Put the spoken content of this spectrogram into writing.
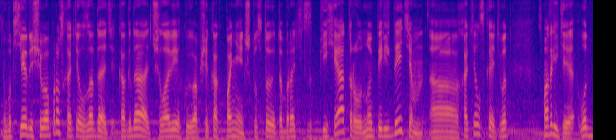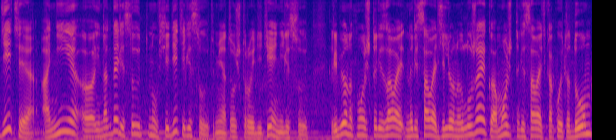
Вот следующий вопрос хотел задать. Когда человеку и вообще как понять, что стоит обратиться к психиатру, но перед этим э, хотел сказать, вот Смотрите, вот дети, они э, иногда рисуют, ну, все дети рисуют. У меня тоже трое детей, они рисуют. Ребенок может нарисовать, нарисовать зеленую лужайку, а может нарисовать какой-то дом,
